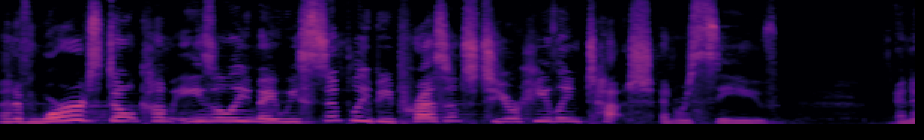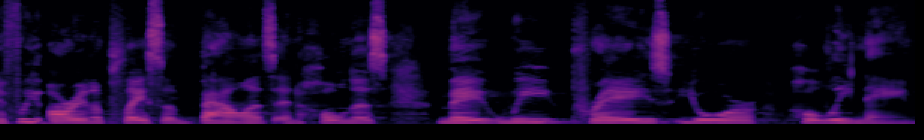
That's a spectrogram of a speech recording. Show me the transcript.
And if words don't come easily, may we simply be present to your healing touch and receive. And if we are in a place of balance and wholeness, may we praise your holy name.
